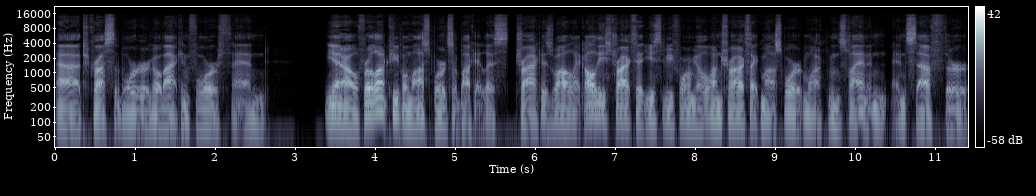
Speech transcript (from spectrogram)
uh, to cross the border, go back and forth. And, you know, for a lot of people, Mosport a bucket list track as well. Like all these tracks that used to be Formula One tracks, like Mosport and Watkins Glen and, and stuff, they're,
